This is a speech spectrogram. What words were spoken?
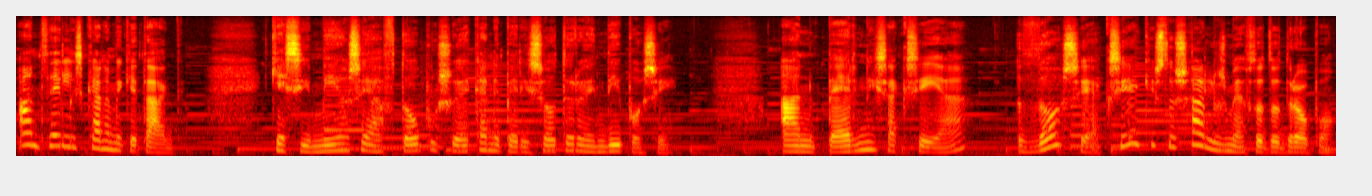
αν θέλεις κάναμε και tag. Και σημείωσε αυτό που σου έκανε περισσότερο εντύπωση. Αν παίρνεις αξία, δώσε αξία και στους άλλους με αυτόν τον τρόπο.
